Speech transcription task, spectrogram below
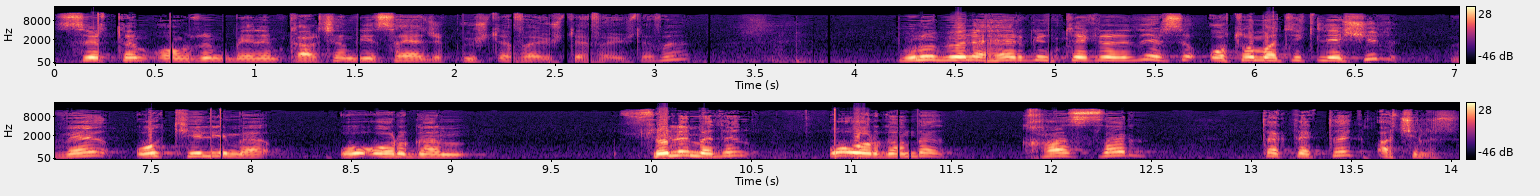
sırtım, omzum, belim, kalçam diye sayacak. Üç defa, üç defa, üç defa. Bunu böyle her gün tekrar ederse otomatikleşir ve o kelime, o organ söylemeden o organda kaslar tak tak tak açılır.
